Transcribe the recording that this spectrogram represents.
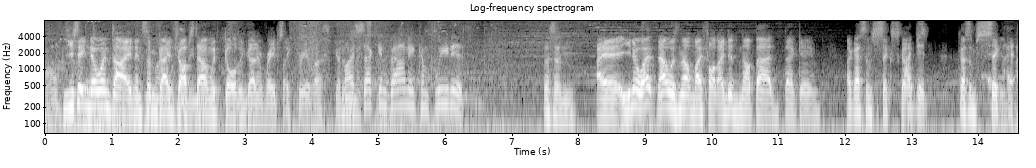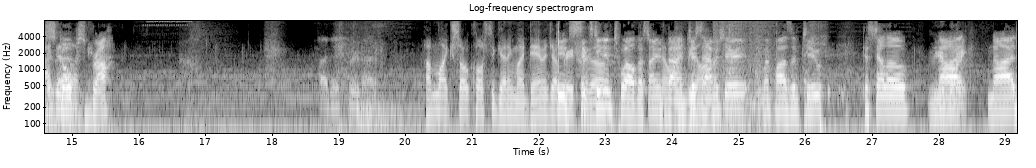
Oh. You say no one died, and some guy drops down with golden gun and rapes like three of us. My next. second bounty completed. Listen, I. You know what? That was not my fault. I did not bad that game. I got some sick scopes. I did. Got some sick I- I did scopes, like- brah. I did pretty bad. I'm like so close to getting my damage upgrade Dude, 16 the... and 12. That's not even No bad. Just beyond. amateur went positive too. Costello, not, not,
